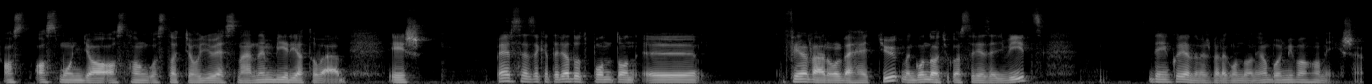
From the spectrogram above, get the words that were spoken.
azt, azt mondja, azt hangoztatja, hogy ő ezt már nem bírja tovább. És persze ezeket egy adott ponton ö, félváról vehetjük, meg gondolhatjuk azt, hogy ez egy vicc, de ilyenkor érdemes belegondolni abba, hogy mi van, ha mégsem.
